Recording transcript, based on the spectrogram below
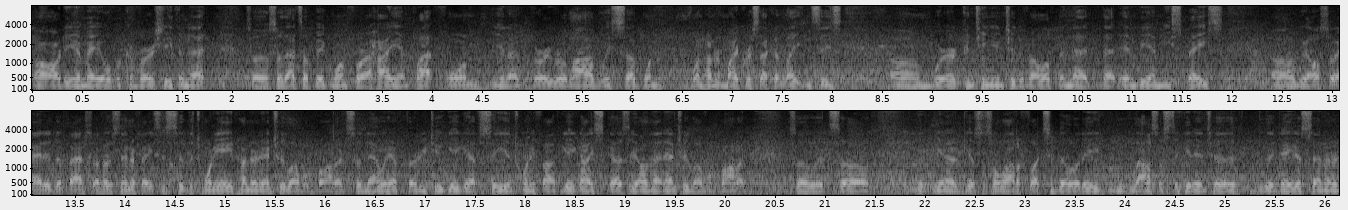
our RDMA over converged Ethernet. So, so that's a big one for a high-end platform. You know, very reliably sub 100 microsecond latencies. Um, we're continuing to develop in that, that NVMe space. Uh, we also added the faster host interfaces to the 2800 entry level product. So now we have 32 gig FC and 25 gig iSCSI on that entry level product. So it's uh, you know gives us a lot of flexibility, allows us to get into the data center.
